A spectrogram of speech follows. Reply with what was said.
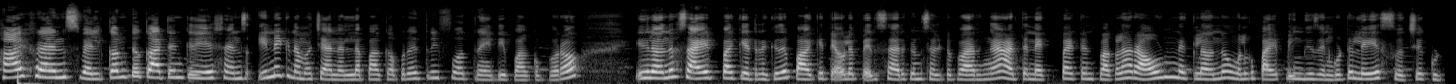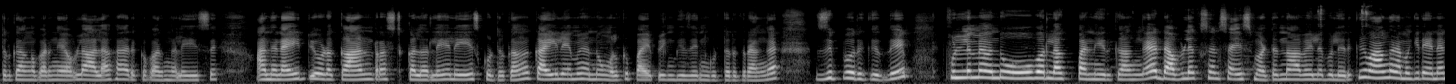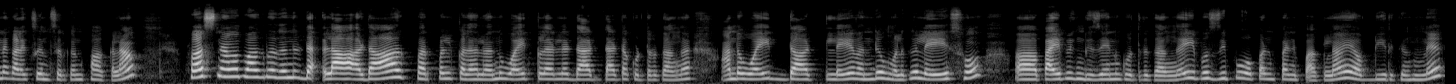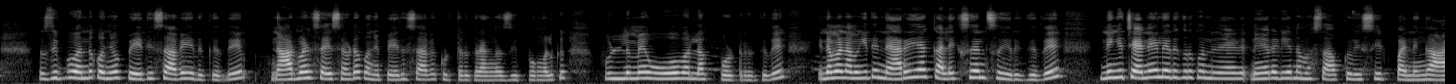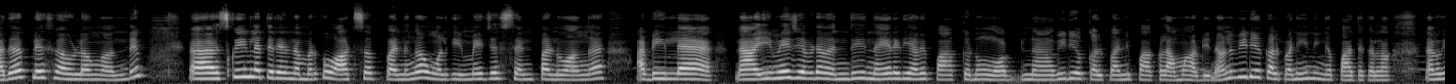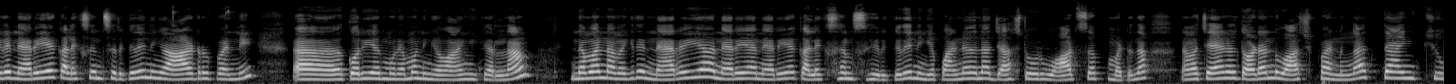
Hi friends welcome to cotton creations இன்றைக்கி நம்ம சேனலில் பார்க்க போகிற த்ரீ ஃபோர்த் நைன்ட்டி பார்க்க போகிறோம் இதில் வந்து சைட் பாக்கெட் இருக்குது. பாக்கெட் எவ்வளோ பெருசாக இருக்குன்னு சொல்லிட்டு பாருங்கள் அடுத்த நெக் பேட்டர்ன் பார்க்கலாம். ரவுண்ட் நெக்கில் வந்து உங்களுக்கு பைப்பிங் டிசைன் கொடுத்து லேஸ் வச்சு கொடுத்துருக்காங்க பாருங்கள் எவ்வளோ அழகாக இருக்குது பாருங்கள் லேஸு அந்த நைட்டியோட கான்ட்ராஸ்ட் கலர்லேயே லேஸ் கொடுத்துருக்காங்க. கையிலையுமே வந்து உங்களுக்கு பைப்பிங் டிசைன் கொடுத்துருக்குறாங்க. ஜிப்பு இருக்குது. ஃபுல்லுமே வந்து ஓவர்லாக் பண்ணியிருக்காங்க. டபுள் எக்ஸல் சைஸ் மட்டும்தான் அவைலபிள் இருக்குது வாங்க நம்மக்கிட்ட என்னென்ன கலெக்ஷன்ஸ் இருக்குன்னு பார்க்கலாம். ஃபர்ஸ்ட் நம்ம பார்க்குறது வந்து டார்க் பர்பிள் கலரில் வந்து ஒயிட் கலரில் டாட் டாட்டாக கொடுத்துருக்காங்க. அந்த ஒயிட் டாட்லேயே வந்து உங்களுக்கு லேஸும் பைப்பிங் டிசைனும் கொடுத்துருக்காங்க. இப்போ ஜிப்பு ஓப்பன் பண்ணி பார்க்கலாம். எப்படி இருக்குன்னு. ஜிப்பு வந்து கொஞ்சம் பெருசாகவே இருக்குது. நார்மல் சைஸை விட கொஞ்சம் பெருசாகவே கொடுத்துருக்குறாங்க ஜிப் உங்களுக்கு. ஃபுல்லுமே ஓவர்லாக் போட்டிருக்குது. இந்த மாதிரி நம்மக்கிட்ட நிறைய கலெக்ஷன்ஸ் இருக்குது. நீங்கள் சென்னையில் இருக்கிறவங்க நே நேரடியாக நம்ம ஷாப்புக்கு விசிட் பண்ணுங்கள் அதர் பிளேஸில் உள்ளவங்க வந்து ஸ்க்ரீனில் தெரிய நம்பருக்கு வாட்ஸ்அப் பண்ணுங்கள் உங்களுக்கு இமேஜஸ் சென்ட் பண்ணுவாங்க. அப்படி இல்லை நான் இமேஜை விட வந்து நேரடியாகவே பார்க்கணும். அப் நான் வீடியோ கால் பண்ணி பார்க்கலாமா அப்படின்னாலும் வீடியோ கால் பண்ணி நீங்கள் பார்த்துக்கலாம். நம்மக்கிட்ட நிறைய கலெக்ஷன்ஸ் இருக்குது. நீங்கள் ஆர்டர் பண்ணி கொரியர் மூலமாக நீங்கள் வாங்கிக்கிறலாம் இந்த மாதிரி நம்மக்கிட்ட நிறையா நிறையா நிறைய கலெக்ஷன்ஸ் இருக்குது. நீங்கள் பண்ணதுனா ஜஸ்ட் ஒரு வாட்ஸ்அப் மட்டும்தான். நம்ம சேனல் தொடர்ந்து வாட்ச் பண்ணுங்கள் தேங்க்யூ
